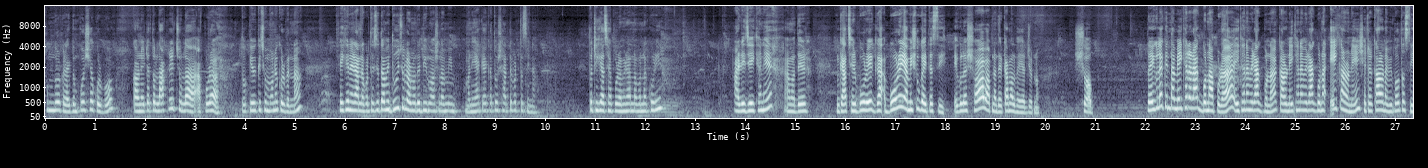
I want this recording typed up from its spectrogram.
সুন্দর করে একদম পরিষ্কার করব, কারণ এটা তো লাকড়ির চুলা, আপুরা, তো কেউ কিছু মনে করবেন না। এখানে রান্না করতেছি, তো আমি দুই চুলার মধ্যে দিব, আসলে আমি মানে একা একা তো সারতে পারতেছি না। তো ঠিক আছে আপুরা, আমি রান্না বান্না করি। আর এই যে এখানে আমাদের গাছের বোরে বোরে আমি শুকাইতেছি এগুলো সব আপনাদের কামাল ভাইয়ার জন্য। সব। তো এইগুলো কিন্তু আমি এইখানে রাখব না পুরা এইখানে আমি রাখব না, কারণ এইখানে আমি রাখব না এই কারণে সেটার কারণ আমি বলতেছি।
